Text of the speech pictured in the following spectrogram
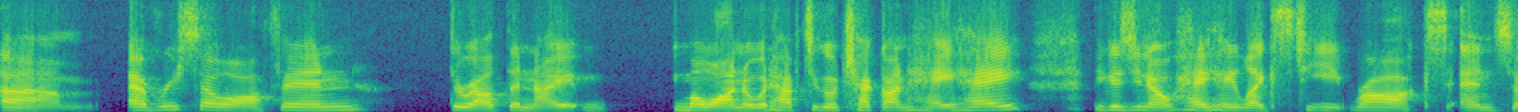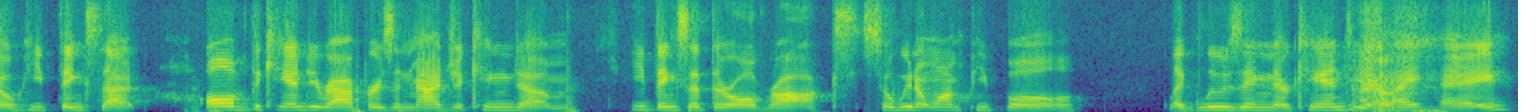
um, every so often throughout the night, Moana would have to go check on Heihei because you know Heihei likes to eat rocks, and so he thinks that all of the candy wrappers in Magic Kingdom, he thinks that they're all rocks. So we don't want people like losing their candy at Hey Hey.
